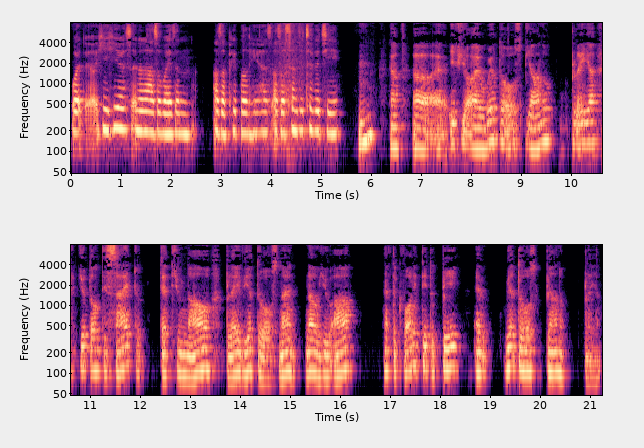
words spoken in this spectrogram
what he hears in another way than other people. He has other sensitivity. Yeah. Uh, if you are a virtuoso piano player, you don't decide to, that you now play virtuos. No, no, you are have the quality to be a virtuoso piano player.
